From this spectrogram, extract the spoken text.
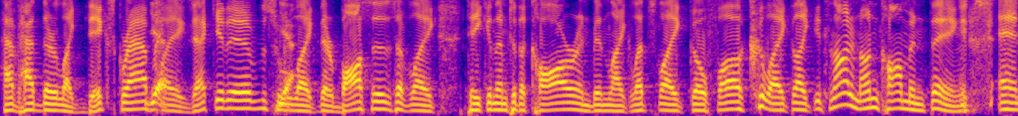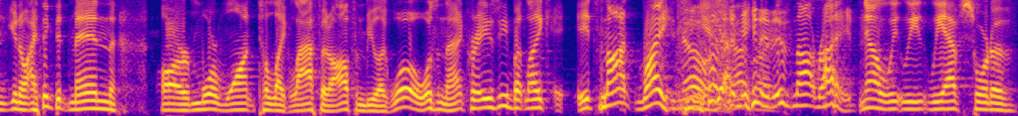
have had their like dicks grabbed Yes. by executives who Yeah. like their bosses have like taken them to the car and been like let's like go fuck like like it's not an uncommon thing It's- and you know i think that men are more want to like laugh it off and be like whoa wasn't that crazy but like it's not right No, You know it's i mean it right. is not right No, we, we, we have sort of,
